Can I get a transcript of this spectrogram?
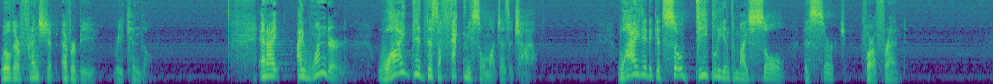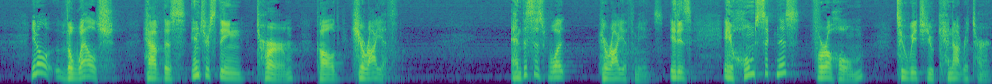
Will their friendship ever be rekindled? And I, I wondered, why did this affect me so much as a child? Why did it get so deeply into my soul, this search for a friend? You know, the Welsh have this interesting term called hiraeth. And this is what hiraeth means it is a homesickness for a home to which you cannot return,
